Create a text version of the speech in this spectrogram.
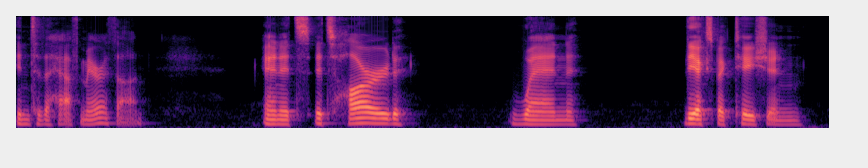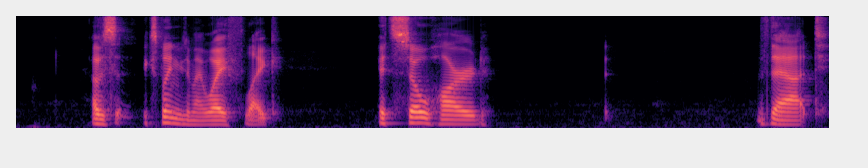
into the half marathon. And it's it's hard when the expectation I was explaining to my wife like it's so hard that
